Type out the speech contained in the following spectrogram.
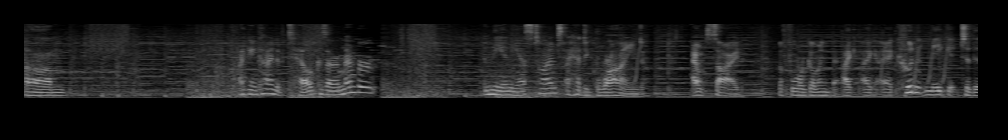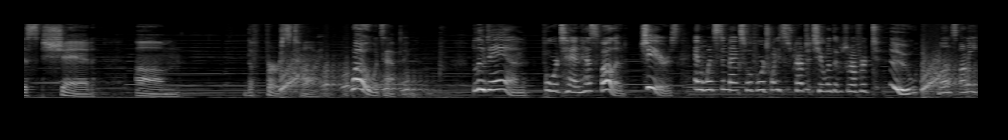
Um, I can kind of tell, because I remember in the NES times, I had to grind outside before going back. I, I, I couldn't make it to this shed um, the first time. Whoa, what's happening? Blue Dan, 410 has followed. Cheers! And Winston Maxwell, 420 subscribed to Cheer 1 subscribe for two months on a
